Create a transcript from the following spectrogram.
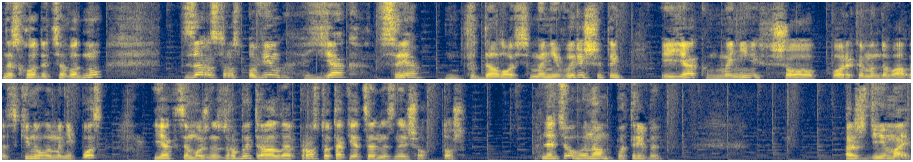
не сходиться в одну. Зараз розповім, як це вдалося мені вирішити, і як мені що порекомендували. Скинули мені пост, як це можна зробити, але просто так я це не знайшов. Тож, для цього нам потрібен HDMI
